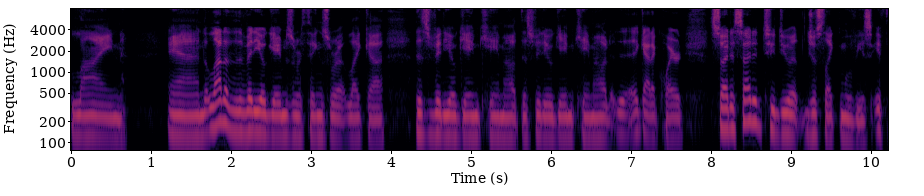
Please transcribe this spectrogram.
line and a lot of the video games were things where like uh, this video game came out this video game came out it got acquired. So i decided to do it just like movies. If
